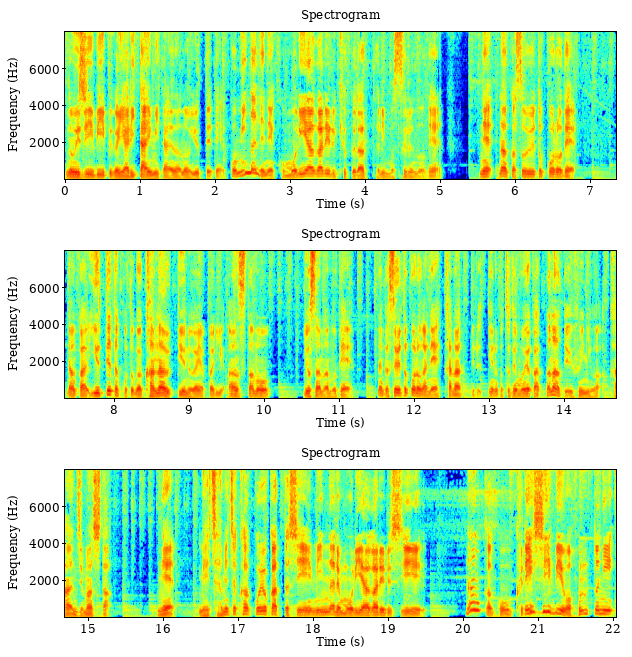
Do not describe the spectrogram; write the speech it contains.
ノイジービープがやりたいみたいなのを言ってて、こうみんなでね、こう盛り上がれる曲だったりもするので、ね、なんかそういうところで、なんか言ってたことが叶うっていうのがやっぱりアンスタの良さなので、なんかそういうところがね、叶ってるっていうのがとても良かったなというふうには感じました。ね。めちゃめちゃかっこよかったし、みんなで盛り上がれるし、なんかこう、クレイジービューは本当に、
